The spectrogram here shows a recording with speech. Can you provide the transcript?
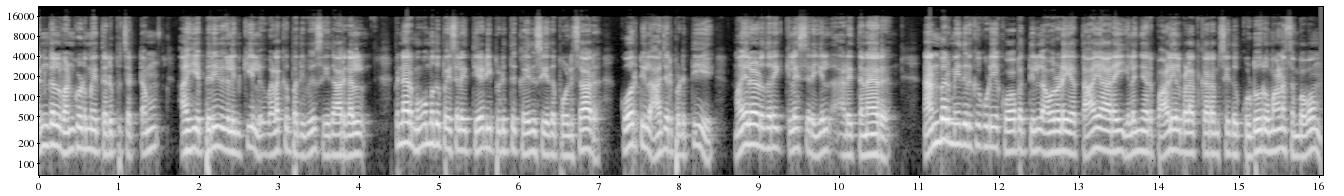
பெண்கள் வன்கொடுமை தடுப்புச் சட்டம் ஆகிய பிரிவுகளின் கீழ் வழக்கு பதிவு செய்தார்கள். பின்னர் முகமது பைசலை தேடி பிடித்து கைது செய்த போலீசார் கோர்ட்டில் ஆஜர்படுத்தி மயிலாடுதுறை கிளை சிறையில் அடைத்தனர். நண்பர் மீது இருக்கக்கூடிய கோபத்தில் அவருடைய தாயாரை இளைஞர் பாலியல் பலாத்காரம் செய்த கொடூரமான சம்பவம்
